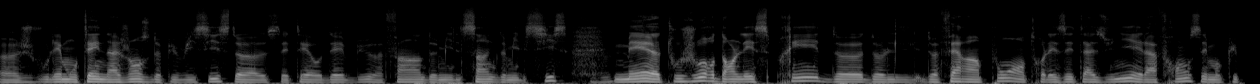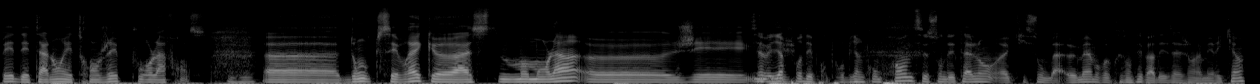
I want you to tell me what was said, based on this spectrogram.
euh, je voulais monter une agence de publicistes, euh, c'était au début, euh, fin 2005-2006, Mhm. mais toujours dans l'esprit de, de li- de faire un pont entre les États-Unis et la France et m'occuper des talents étrangers pour la France. Mhm. Donc c'est vrai qu'à ce moment-là, j'ai... Ça eu- veut dire pour, des, pro- pour bien comprendre, ce sont des talents qui sont bah, eux-mêmes représentés par des agents américains,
